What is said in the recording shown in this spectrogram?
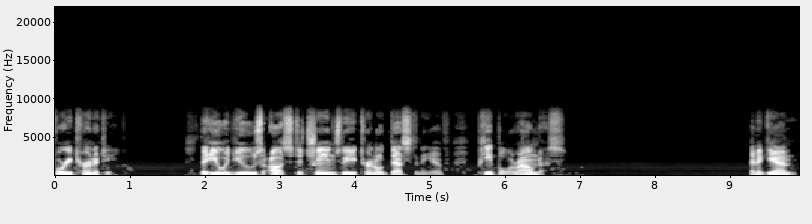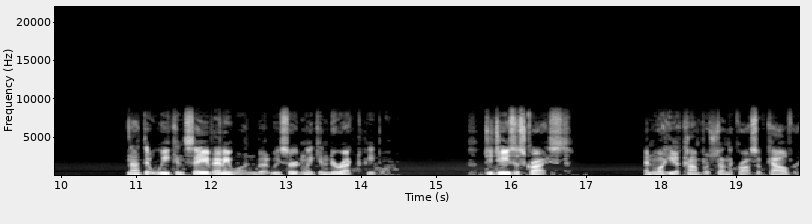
for eternity, that you would use us to change the eternal destiny of people around us. And again, not that we can save anyone, but we certainly can direct people to Jesus Christ and what he accomplished on the cross of Calvary.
